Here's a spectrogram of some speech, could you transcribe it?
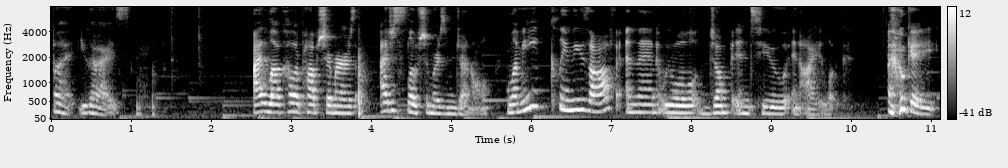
But you guys, I love ColourPop shimmers. I just love shimmers in general. Let me clean these off and then we will jump into an eye look. Okay,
